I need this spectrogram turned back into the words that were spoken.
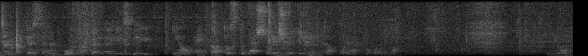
nem Köszönöm. voltam benne egész végig. Jó, egy tartózkodással és öt igennel akkor elfogadva. Jó.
